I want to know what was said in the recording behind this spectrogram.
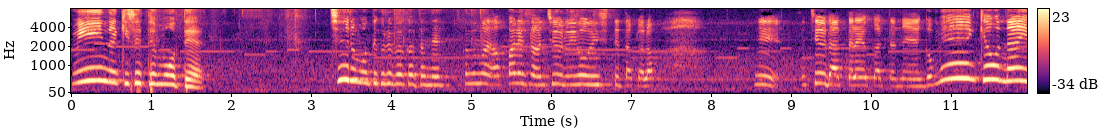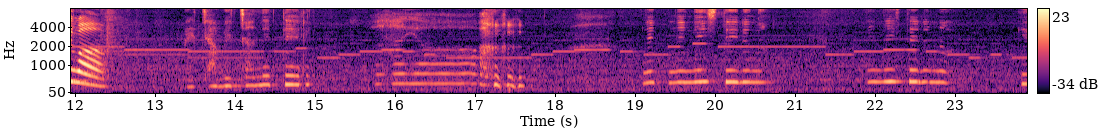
みんな着せてもうて。チュール持ってくればよかったね。この前あっぱれさんチュール用意してたから。ねえチュールあったらよかったね。ごめん今日ないわ。めちゃめちゃ寝てる。おはよう。ねねねしてるのねねしてるのぎゅ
